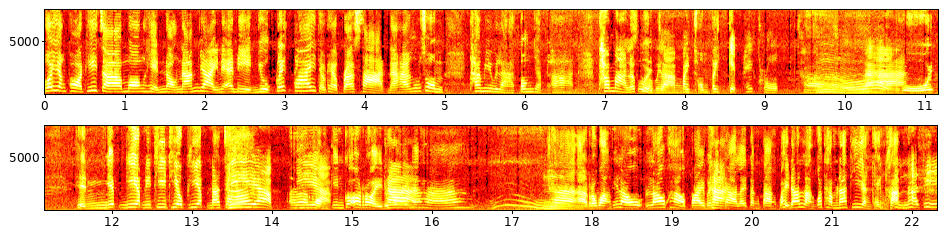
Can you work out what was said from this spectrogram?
ก็ยังพอที่จะมองเห็นหนองน้ำใหญ่ในอดีตอยู่ใกล้ๆแถวๆปราสาทนะคะคุณผู้ชมถ้ามีเวลาต้องอย่าพลาด ถ้ามาแล้วสวยเผื่อเวลาจังไปชมไปเก็บให้ครบ ค่ะอืมเออนะคะ โอ้ยเห็นเงียบๆนี่ที่เที่ยวเพียบนะจ๊ะเทียบเออเทีขยองบ กินก็อร่อยด้วยค่ะ นะคะอืมอืม ค่ะอ่ระหว่างที่เราเล่าข่าวไปบรรยากาศอะไรต่างๆ ไปด้านหลังก็ทำหน้าที่อย่างแข็งขัน ทำหน้าที่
